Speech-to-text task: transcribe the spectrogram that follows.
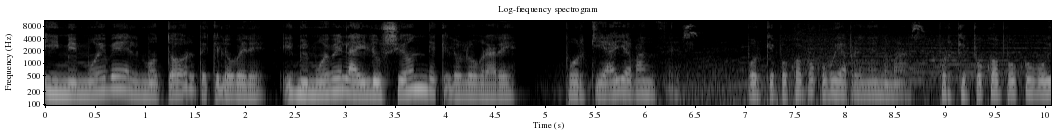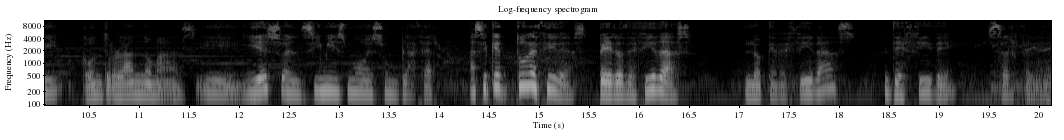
Y me mueve el motor de que lo veré. Y me mueve la ilusión de que lo lograré. Porque hay avances. Porque poco a poco voy aprendiendo más. Porque poco a poco voy controlando más. Y, eso en sí mismo es un placer. Así que tú decides. Pero decidas lo que decidas, decide ser feliz.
